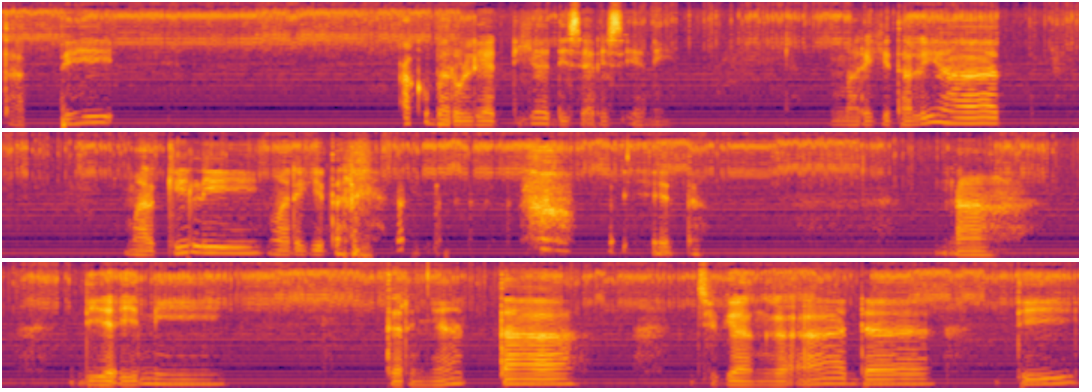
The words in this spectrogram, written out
Tapi Aku baru lihat dia di series ini. Mari kita lihat. Markili, mari kita lihat. itu. Nah, dia ini ternyata juga nggak ada di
